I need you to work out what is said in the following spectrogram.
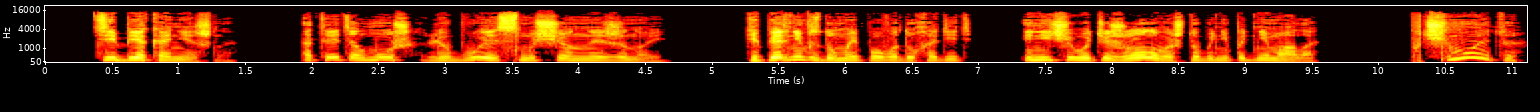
— Тебе, конечно, — ответил муж, любуясь смущенной женой. — Теперь не вздумай поводу ходить, и ничего тяжелого, чтобы не поднимала. — Почему это?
